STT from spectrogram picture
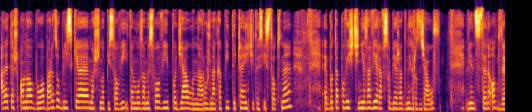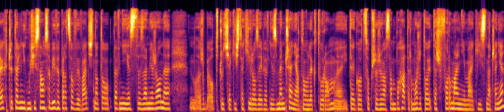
ale też ono było bardzo bliskie maszynopisowi i temu zamysłowi podziału na różne akapity, części, to jest istotne, e, bo ta powieść nie zawiera w sobie żadnych rozdziałów, więc ten oddech czytelnik musi sam sobie wypracowywać, no to pewnie jest zamierzone, no, żeby odczuć jakiś taki rodzaj pewnie zmęczenia tą lekturą e, i tego, co przeżywa sam bohater. Może to też formalnie ma jakieś znaczenie.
